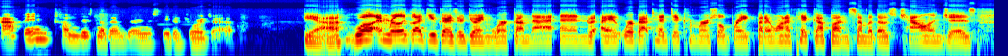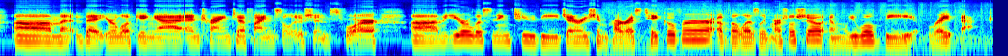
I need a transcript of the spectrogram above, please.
happen come this November in the state of Georgia. Yeah. Well, I'm really glad you guys are doing work on that. And I, we're about to head to commercial break, but I want to pick up on some of those challenges um, that you're looking at and trying to find solutions for. Um, you're listening to the Generation Progress takeover of the Leslie Marshall Show, and we will be right back.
